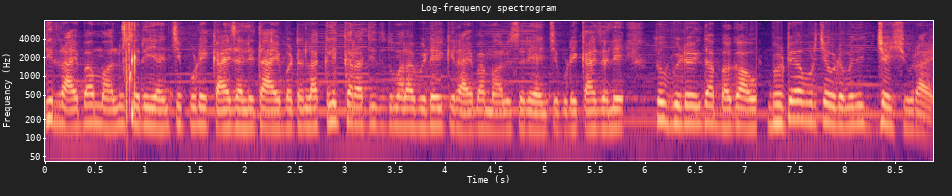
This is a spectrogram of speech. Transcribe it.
की रायबा मालुसरे यांचे पुढे काय झाले तर आई बटनला क्लिक करा. तिथे तुम्हाला व्हिडिओ की रायबा मालुसरे यांचे पुढे काय झाले तो व्हिडिओ एकदा बघा. भेटूया पुढच्या व्हिडिओमध्ये जय शिवराय.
